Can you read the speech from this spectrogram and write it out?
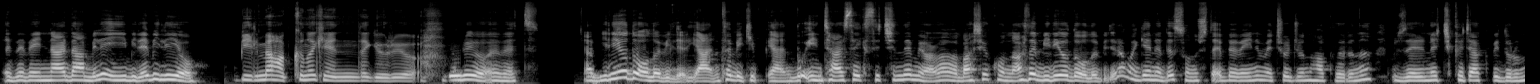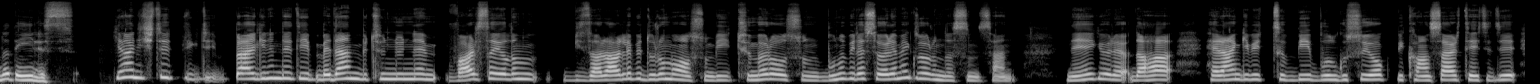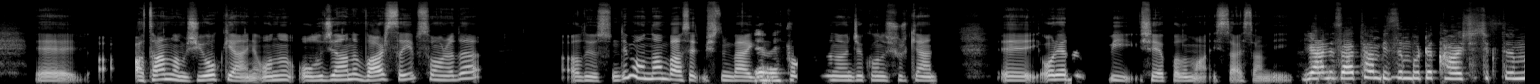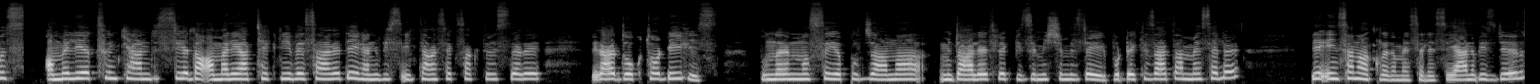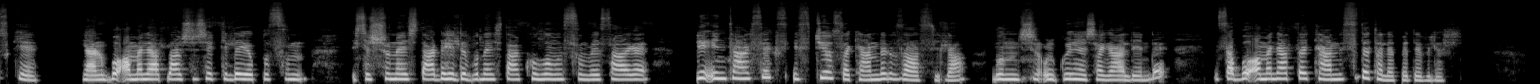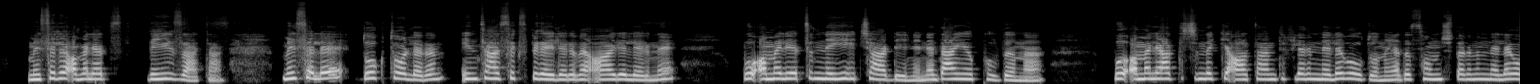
ebeveynlerden bile iyi bile biliyor. Bilme hakkını kendinde görüyor. Görüyor evet. Ya biliyor da olabilir. Yani tabii ki yani bu interseks için demiyorum ama başka konularda biliyor da olabilir ama gene de sonuçta ebeveynin ve çocuğun haklarını üzerine çıkacak bir durumda değiliz. Yani işte Belgin'in dediği beden bütünlüğüne varsayalım bir zararlı bir durum olsun, bir tümör olsun. Bunu bile söylemek zorundasın sen. Neye göre daha herhangi bir tıbbi bulgusu yok, bir kanser tehdidi e, atanmamış yok yani. Onu olacağını varsayıp sonra da alıyorsun değil mi? Ondan bahsetmiştin Belgin Evet. programdan önce konuşurken. E, oraya da bir şey yapalım istersen bir. Yani zaten bizim burada karşı çıktığımız ameliyatın kendisi ya da ameliyat tekniği vesaire değil. Hani biz interseks aktivistleri birer doktor değiliz. Bunların nasıl yapılacağına müdahale etmek bizim işimiz değil. Buradaki zaten mesele bir insan hakları meselesi. Yani biz diyoruz ki yani bu ameliyatlar şu şekilde yapılsın, işte şu neşter değil de bu neşter kullanılsın vesaire. Bir interseks istiyorsa kendi rızasıyla bunun için uygun yaşa geldiğinde mesela bu ameliyatları kendisi de talep edebilir. Mesele ameliyat değil zaten. Mesele doktorların interseks bireyleri ve ailelerine bu ameliyatın neyi içerdiğini, neden yapıldığını, bu ameliyat dışındaki alternatiflerin neler olduğunu ya da sonuçlarının neler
